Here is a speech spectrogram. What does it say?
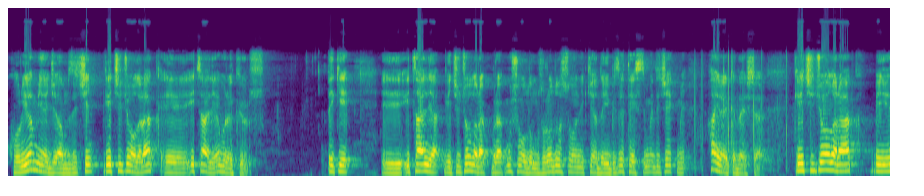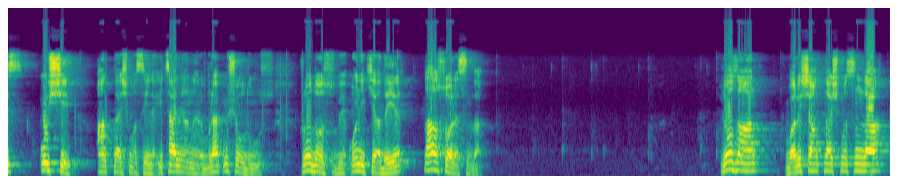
koruyamayacağımız için geçici olarak e, İtalya'ya bırakıyoruz. Peki e, İtalya geçici olarak bırakmış olduğumuz Rodos ve 12 adayı bize teslim edecek mi? Hayır arkadaşlar. Geçici olarak biz Uşi antlaşmasıyla İtalyanlara bırakmış olduğumuz Rodos ve 12 adayı daha sonrasında Lozan Barış Antlaşması'nda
